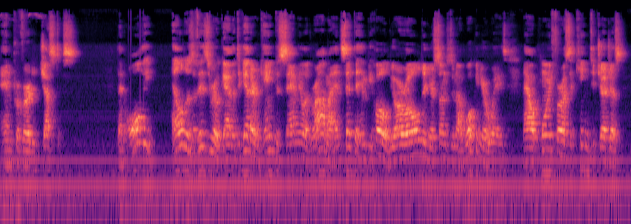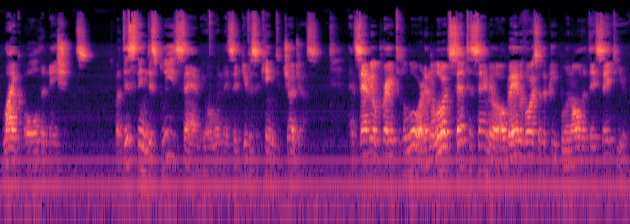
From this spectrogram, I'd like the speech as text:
and perverted justice. Then all the elders of Israel gathered together and came to Samuel at Ramah and said to him, Behold, you are old, and your sons do not walk in your ways. Now appoint for us a king to judge us like all the nations. But this thing displeased Samuel when they said, Give us a king to judge us. And Samuel prayed to the Lord, and the Lord said to Samuel, Obey the voice of the people in all that they say to you.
